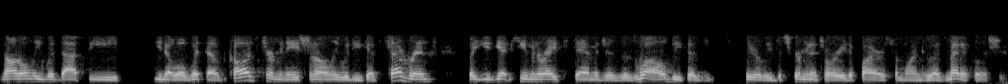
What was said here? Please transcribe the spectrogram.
not only would that be, you know, a without cause termination, not only would you get severance, but you get human rights damages as well because it's clearly discriminatory to fire someone who has medical issues.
